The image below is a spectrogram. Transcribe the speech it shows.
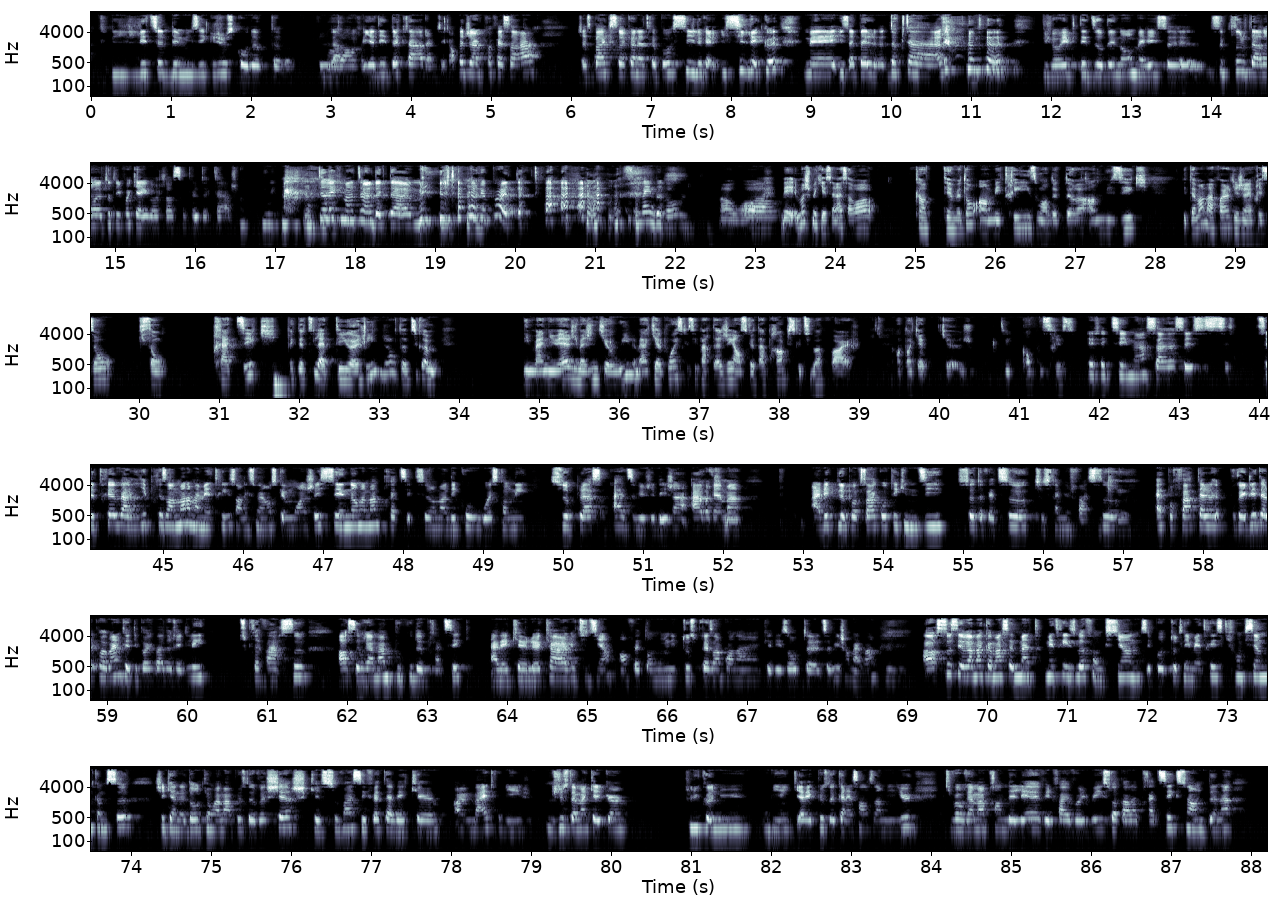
l'étude de musique jusqu'au doctorat. Alors, il y a des docteurs de musique. En fait, j'ai un professeur, j'espère qu'il se reconnaîtrait pas s'il l'écoute, mais il s'appelle le docteur. Puis je vais éviter de dire des noms, mais c'est tout le temps drôle. Toutes les fois qu'il arrive en classe, il s'appelle docteur. Je oui. Théoriquement, t'es un docteur, mais je t'appellerai pas un docteur. C'est bien drôle. Oh, wow. Mais moi, je me questionne à savoir, quand t'es, mettons, en maîtrise ou en doctorat en musique, il y a tellement d'affaires que j'ai l'impression qui sont pratiques. Fait que t'as-tu la théorie, genre, t'as-tu comme des manuels? J'imagine que oui, mais à quel point est-ce que c'est partagé en ce que t'apprends puis ce que tu dois faire en tant que, que compositrice? Effectivement, ça, c'est, c'est, c'est très varié. Présentement, dans ma maîtrise, dans l'expérience que moi j'ai, c'est énormément de pratique. C'est vraiment des cours où est-ce qu'on est sur place à diriger des gens, à vraiment avec le professeur à côté qui nous dit ça, t'as fait ça, tu serais mieux de faire ça. Eh, pour faire tel, pour régler tel problème que t'es pas capable de régler, tu préfères ça. Alors, c'est vraiment beaucoup de pratique avec euh, le cœur étudiant. En fait, on est tous présents pendant que les autres euh, dirigent en avant. Mhm. Alors ça, c'est vraiment comment cette maîtrise-là fonctionne. C'est pas toutes les maîtrises qui fonctionnent comme ça. Je sais qu'il y en a d'autres qui ont vraiment plus de recherche, que souvent c'est fait avec euh, un maître ou bien justement quelqu'un plus connu ou bien avec plus de connaissances dans le milieu, qui va vraiment prendre l'élève et le faire évoluer, soit par la pratique, soit en lui donnant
